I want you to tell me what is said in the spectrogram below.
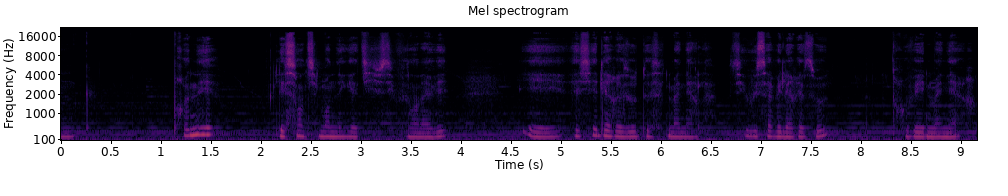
Donc, prenez les sentiments négatifs si vous en avez et essayez de les résoudre de cette manière-là. Si vous savez les résoudre, une manière.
